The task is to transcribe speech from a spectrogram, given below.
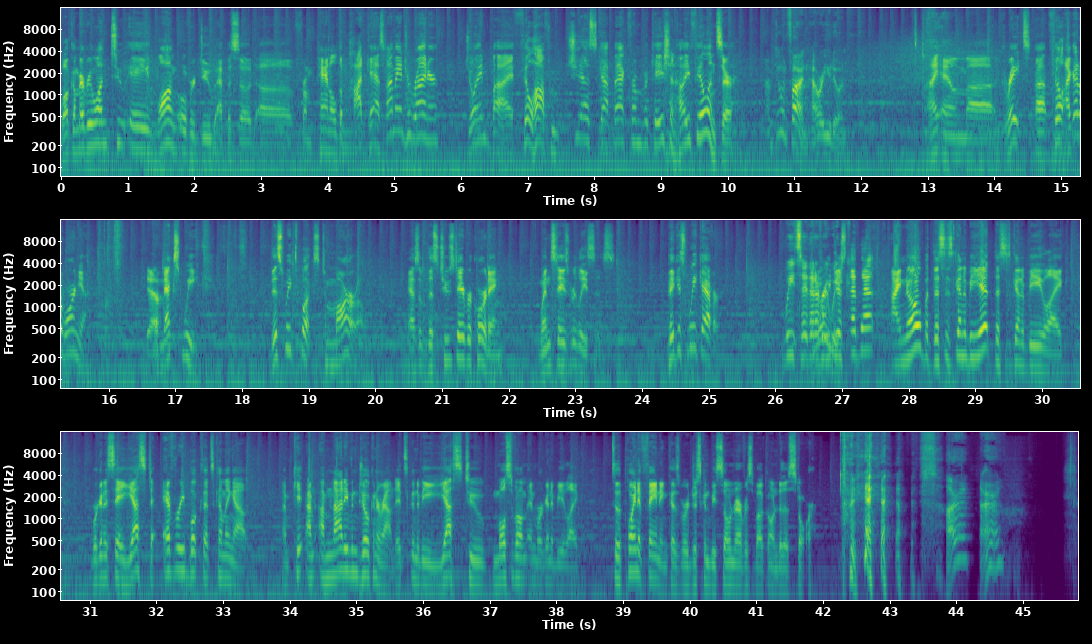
Welcome, everyone, to a long overdue episode of From Panel to Podcast. I'm Andrew Reiner, joined by Phil Hoff, who just got back from vacation. How are you feeling, sir? I'm doing fine. How are you doing? I am uh, great. Uh, Phil, I got to warn you. Yeah. Next week, this week's books, tomorrow, as of this Tuesday recording, Wednesday's releases. Biggest week ever. We say that every we week. just said that. I know, but this is going to be it. This is going to be like we're going to say yes to every book that's coming out. I'm, ki- I'm I'm not even joking around. It's going to be yes to most of them, and we're going to be like to the point of fainting because we're just going to be so nervous about going to the store. all right. All right.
